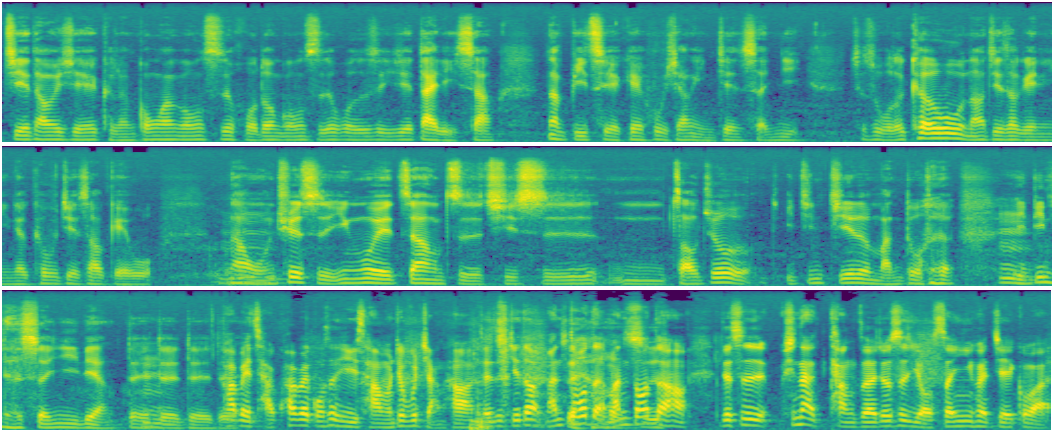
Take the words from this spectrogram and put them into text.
接到一些可能公关公司、活动公司或者是一些代理商，那彼此也可以互相引荐生意。就是我的客户，然后介绍给你，你的客户介绍给我。那我们确实因为这样子，其实嗯，早就已经接了蛮多的一定的生意量。对对对对。快被查，快被国税局查，我们就不讲哈。但是接到蛮多的，蛮多的哈。就是现在躺着，就是有生意会接过来。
